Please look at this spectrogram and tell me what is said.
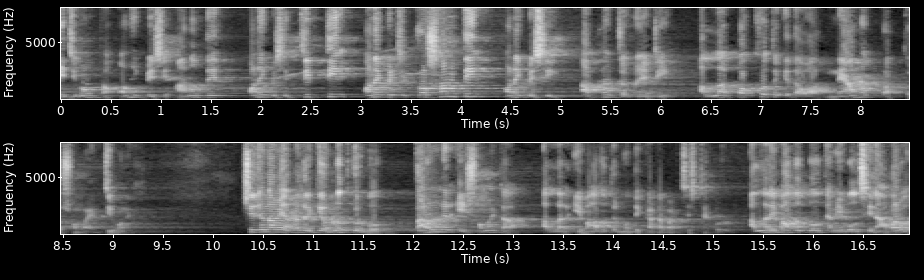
এই জীবনটা অনেক বেশি আনন্দের, অনেক বেশি তৃপ্তির, অনেক বেশি প্রশান্তির, অনেক বেশি আপনার জন্য এটি আল্লাহর পক্ষ থেকে দেওয়া নেয়ামত প্রাপ্ত সময় জীবনে সেজন্য আমি আপনাদেরকে অনুরোধ করব, তারুণ্যের এই সময়টা আল্লাহর ইবাদতের মধ্যে কাটাবার চেষ্টা করুন। আল্লাহর ইবাদত বলতে আমি বলছি না আবারও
